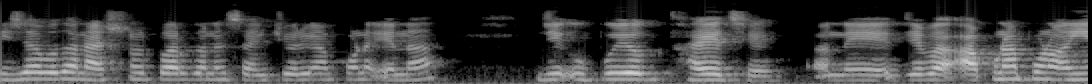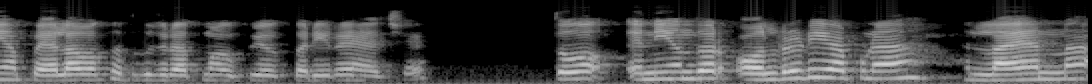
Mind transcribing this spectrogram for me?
બીજા બધા નેશનલ પાર્ક અને સેન્ચ્યુરીમાં પણ એના જે ઉપયોગ થાય છે અને જેવા આપણા પણ અહીંયા પહેલા વખત ગુજરાતમાં ઉપયોગ કરી રહ્યા છે, તો એની અંદર ઓલરેડી આપણા લાયનના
